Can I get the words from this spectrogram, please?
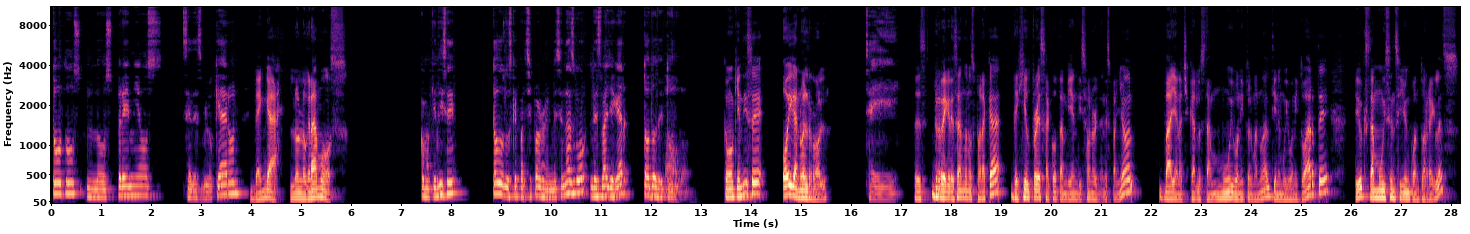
todos los premios se desbloquearon. Venga, lo logramos. Como quien dice, todos los que participaron en el mecenazgo les va a llegar todo de todo. Como quien dice, hoy ganó el rol. Sí. Entonces, regresándonos para acá, The Hill Press sacó también Dishonored en español. Vayan a checarlo, está muy bonito el manual, tiene muy bonito arte. Te digo que está muy sencillo en cuanto a reglas.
